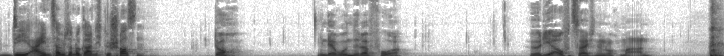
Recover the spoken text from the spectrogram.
D1 habe ich doch noch gar nicht geschossen. Doch. In der Runde davor. Hör die Aufzeichnung nochmal an.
